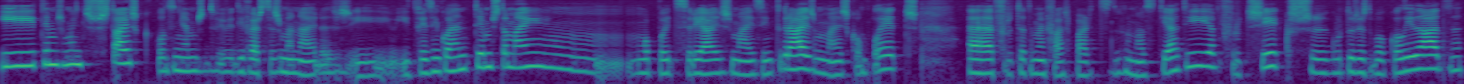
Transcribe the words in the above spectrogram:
e temos muitos vegetais que cozinhamos de diversas maneiras e, e de vez em quando temos também um, um, apoio de cereais mais integrais, mais completos. A fruta também faz parte do nosso dia a dia, frutos secos, gorduras de boa qualidade.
